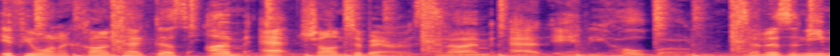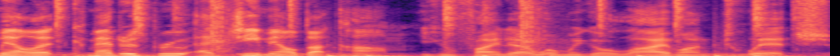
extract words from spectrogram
If you want to contact us, I'm at Sean Tabares. And I'm at Andy Hullbone. Send us an email at commandersbrew at gmail.com. You can find out when we go live on Twitch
